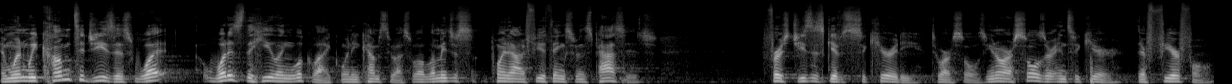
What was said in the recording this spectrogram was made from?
And when we come to Jesus, what, what does the healing look like when he comes to us? Well, let me just point out a few things from this passage. First, Jesus gives security to our souls. You know, our souls are insecure, they're fearful.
